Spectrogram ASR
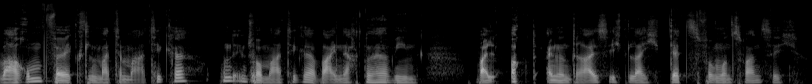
Warum verwechseln Mathematiker und Informatiker Weihnachten und Halloween? Weil Okt 31 gleich Detz 25.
